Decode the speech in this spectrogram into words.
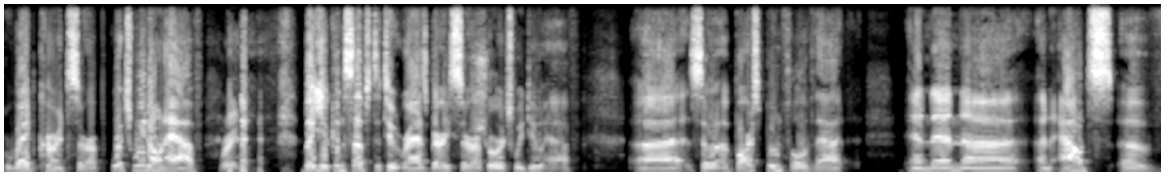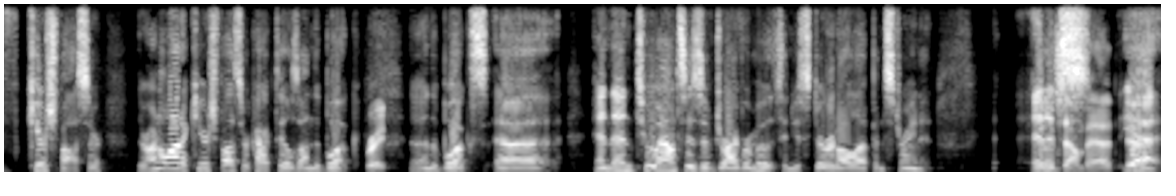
red currant syrup, which we don't have, Right. but you can substitute raspberry syrup, Sure. which we do have. Uh, so a bar spoonful of that, and then uh, an ounce of Kirschwasser. There aren't a lot of Kirschwasser cocktails on the book, Right. on the books, uh, and then two ounces of dry vermouth, and you stir it all up and strain it. And Doesn't sound bad. Yeah.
